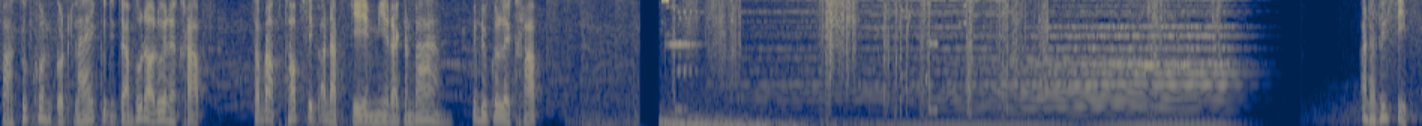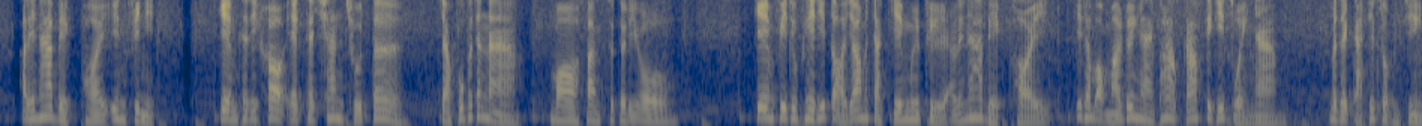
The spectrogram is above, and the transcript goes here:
ฝากทุกคนกดไลค์กดติดตามพวกเราด้วยนะครับสำหรับท็อป 10 อันดับเกมมีอะไรกันบ้าง ไปดูกันเลยครับ อันดับที่ 10 Arena Breakpoint Infinite เกม Tactical Action Shooter จากผู้พัฒนา More Fun Studio เกมฟรีทูเพย์ที่ต่อยอดมาจากเกมมือถือ Arena Breakpoint ที่ทำออกมาด้วยงานภาพกราฟิกที่สวยงาม บรรยากาศที่สมจริง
